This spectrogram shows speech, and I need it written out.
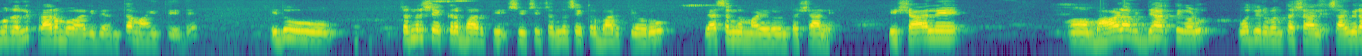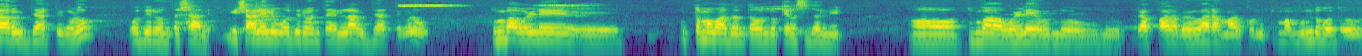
ಮೂರರಲ್ಲಿ ಪ್ರಾರಂಭವಾಗಿದೆ ಅಂತ ಮಾಹಿತಿ ಇದೆ. ಇದು ಚಂದ್ರಶೇಖರ ಭಾರತಿ, ಶ್ರೀ ಶ್ರೀ ಚಂದ್ರಶೇಖರ ಭಾರತಿಯವರು ವ್ಯಾಸಂಗ ಮಾಡಿರುವಂಥ ಶಾಲೆ. ಈ ಶಾಲೆ ಬಹಳ ವಿದ್ಯಾರ್ಥಿಗಳು ಓದಿರುವಂಥ ಶಾಲೆ, ಸಾವಿರಾರು ವಿದ್ಯಾರ್ಥಿಗಳು ಓದಿರುವಂಥ ಶಾಲೆ. ಈ ಶಾಲೆಯಲ್ಲಿ ಓದಿರುವಂಥ ಎಲ್ಲ ವಿದ್ಯಾರ್ಥಿಗಳು ತುಂಬ ಒಳ್ಳೆ ಉತ್ತಮವಾದಂಥ ಒಂದು ಕೆಲಸದಲ್ಲಿ ತುಂಬ ಒಳ್ಳೆಯ ಒಂದು ವ್ಯಾಪಾರ, ವ್ಯವಹಾರ ಮಾಡಿಕೊಂಡು ತುಂಬ ಮುಂದೆ ಹೋದವರು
